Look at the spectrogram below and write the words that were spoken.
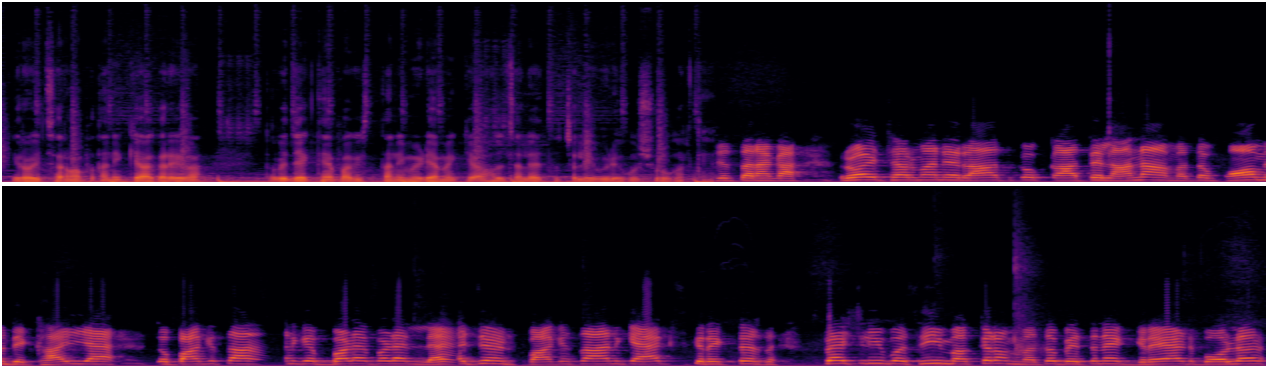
कि रोहित शर्मा पता नहीं क्या करेगा। तो भी देखते हैं पाकिस्तानी मीडिया में क्या हलचल है। तो चलिए वीडियो को शुरू करते हैं। जिस तरह का रोहित शर्मा ने रात को कातिलाना मतलब फॉर्म दिखाई है तो पाकिस्तान के बड़े बड़े लेजेंड्स पाकिस्तान के ex characters specially Wasim Akram मतलब इतने ग्रेट बॉलर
